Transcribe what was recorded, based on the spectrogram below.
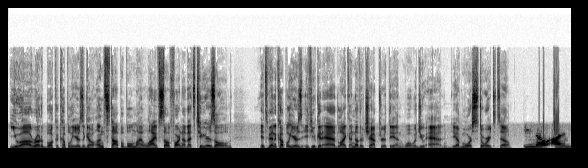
You uh, wrote a book a couple of years ago, Unstoppable: My Life So Far. Now that's two years old. It's been a couple of years. If you could add like another chapter at the end, what would you add? Do you have more story to tell? You know, I'm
